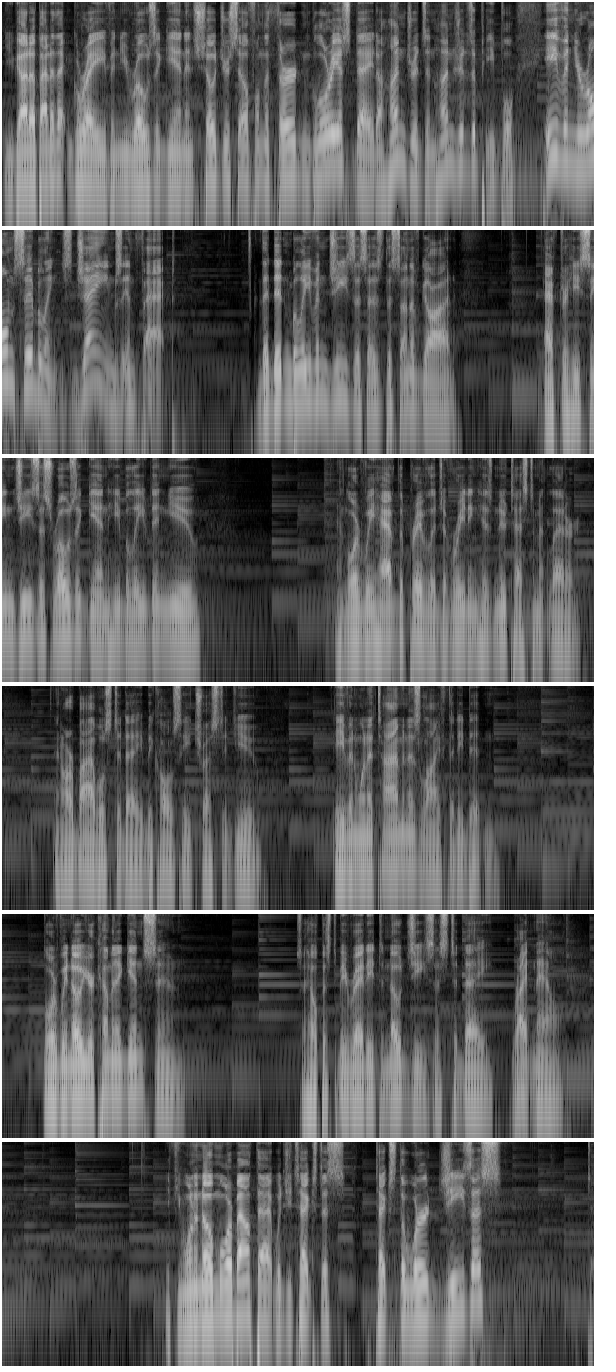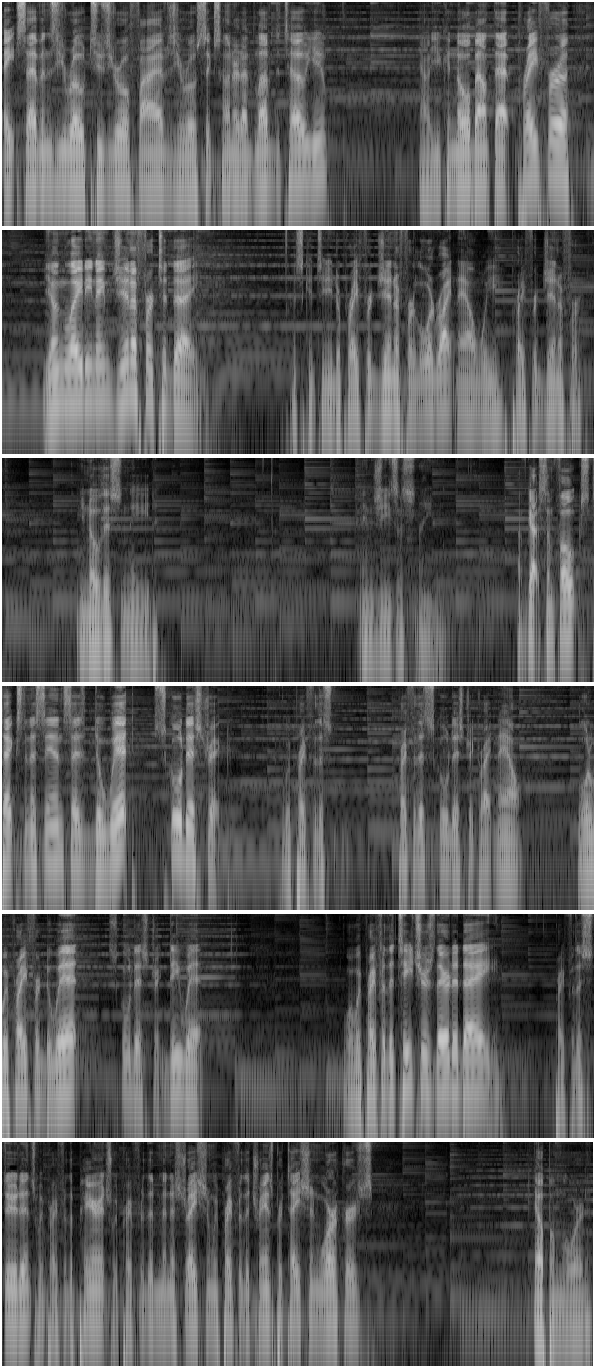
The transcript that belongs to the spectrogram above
You got up out of that grave and you rose again and showed yourself on the third and glorious day to hundreds and hundreds of people, even your own siblings, James, in fact, that didn't believe in Jesus as the Son of God. After he seen Jesus rose again, he believed in you. And Lord, we have the privilege of reading his New Testament letter in our Bibles today because he trusted you, even when a time in his life that he didn't. Lord, we know you're coming again soon. So help us to be ready to know Jesus today, right now. If you want to know more about that, would you text us? Text the word Jesus to 870-205-0600. I'd love to tell you how you can know about that. Pray for a young lady named Jennifer today. Let's continue to pray for Jennifer. Lord, right now we pray for Jennifer. You know this need. In Jesus' name. I've got some folks texting us in says DeWitt School District. We pray for this pray for this school district right now. Lord, we pray for DeWitt School District, DeWitt. Lord, we pray for the teachers there today. Pray for the students. We pray for the parents. We pray for the administration. We pray for the transportation workers. Help them, Lord.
